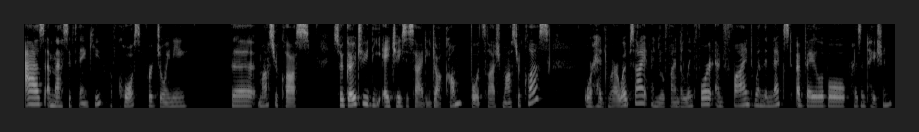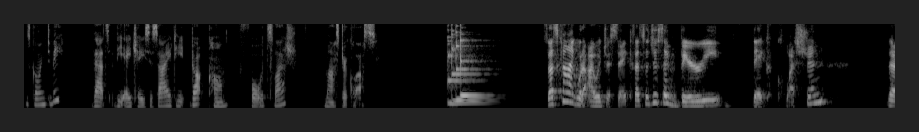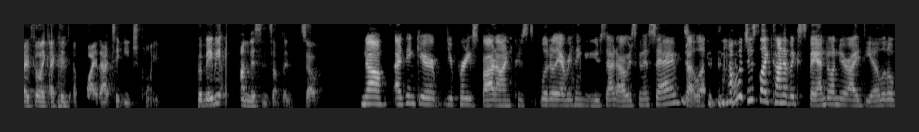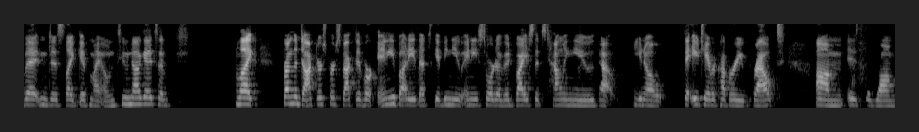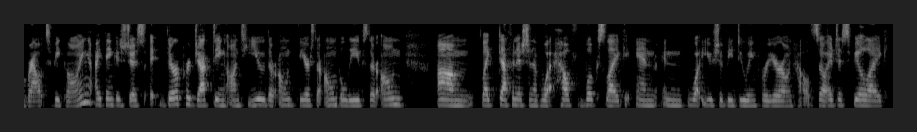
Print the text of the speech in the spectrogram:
as a massive thank you, of course, for joining the masterclass. So go to thehasociety.com forward slash masterclass or head to our website and you'll find a link for it and find when the next available presentation is going to be. That's thehasociety.com forward slash masterclass. So that's kind of like what I would just say, because that's just a very thick question that I feel like I could mm-hmm. apply that to each point. But maybe I'm missing something. So no, I think you're you're pretty spot on because literally everything that you said I was gonna say, but like I would just like kind of expand on your idea a little bit and just like give my own two nuggets of like from the doctor's perspective or anybody that's giving you any sort of advice that's telling you that you know the HA recovery route um, is the wrong route to be going. I think is just they're projecting onto you their own fears, their own beliefs, their own um like definition of what health looks like and and what you should be doing for your own health. So I just feel like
